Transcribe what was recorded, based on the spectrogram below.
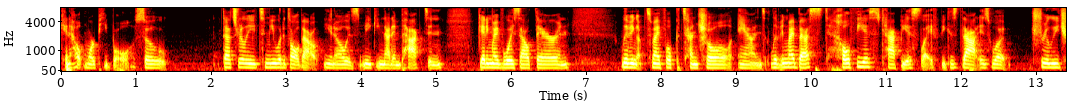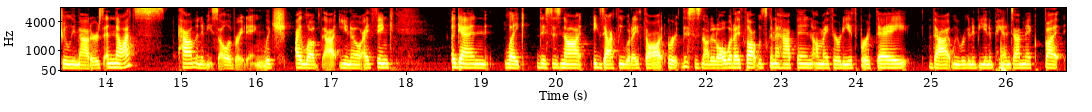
can help more people. So that's really to me what it's all about, you know, is making that impact and getting my voice out there and living up to my full potential and living my best, healthiest, happiest life because that is what truly, truly matters. And that's how I'm going to be celebrating, which I love that. You know, I think, again, like this is not exactly what I thought, or this is not at all what I thought was going to happen on my 30th birthday, that we were going to be in a pandemic, but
